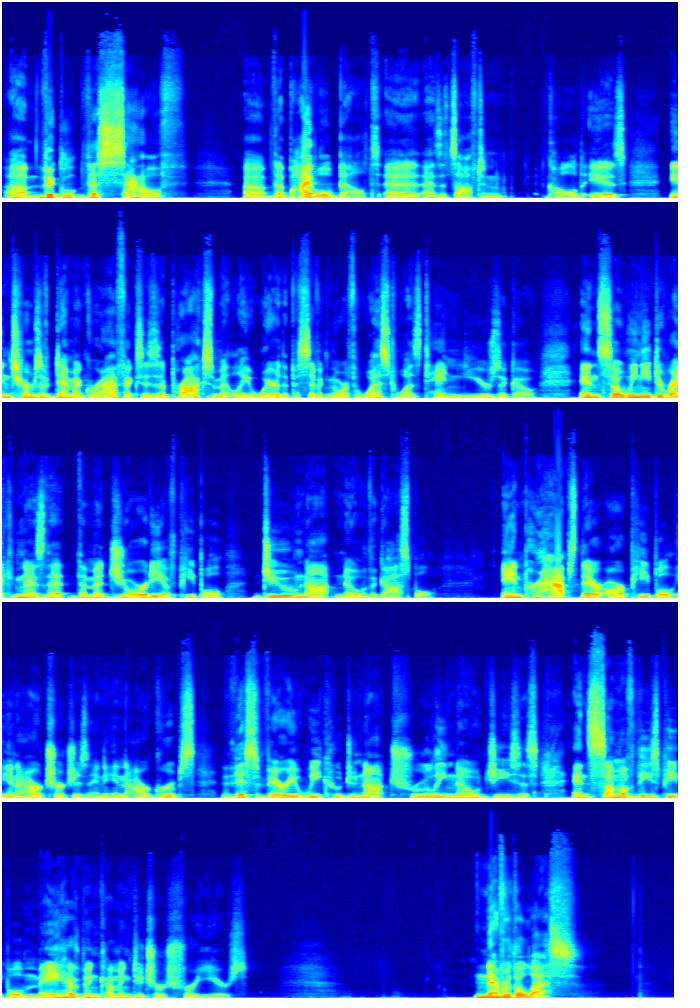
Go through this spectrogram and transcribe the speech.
Um, the the South, uh, the Bible Belt, as, as it's often called, is in terms of demographics is approximately where the Pacific Northwest was 10 years ago. And so we need to recognize that the majority of people do not know the gospel. And perhaps there are people in our churches and in our groups this very week who do not truly know Jesus. And some of these people may have been coming to church for years. Nevertheless,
